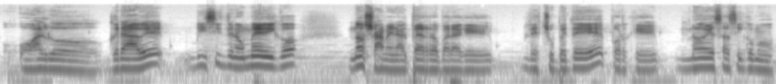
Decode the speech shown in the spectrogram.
o algo grave, visiten a un médico, no llamen al perro para que les chupetee, porque no es así como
